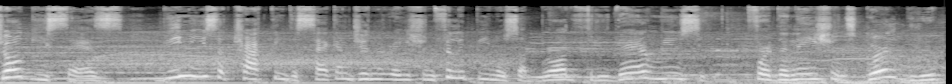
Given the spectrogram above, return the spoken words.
Jogi says Beanie is attracting the second generation Filipinos abroad through their music. For the nation's girl group,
